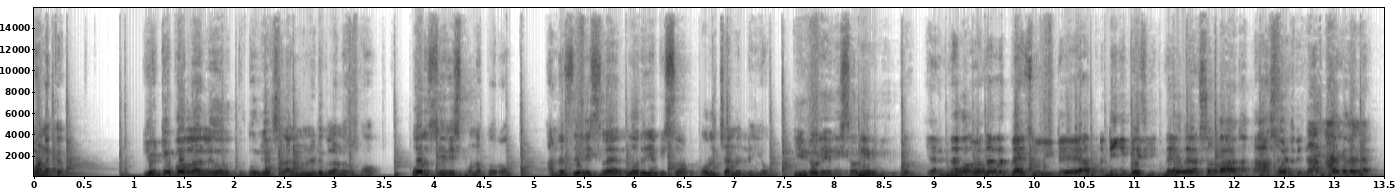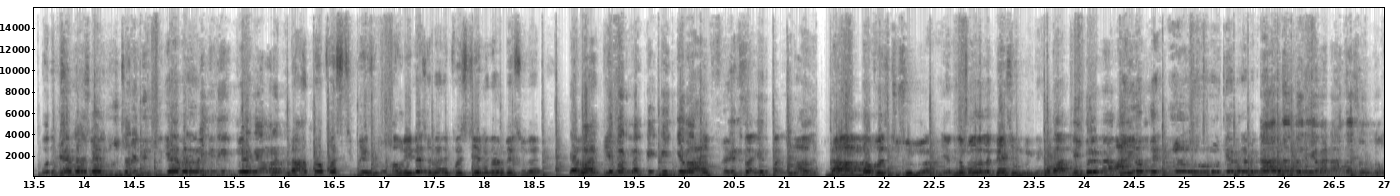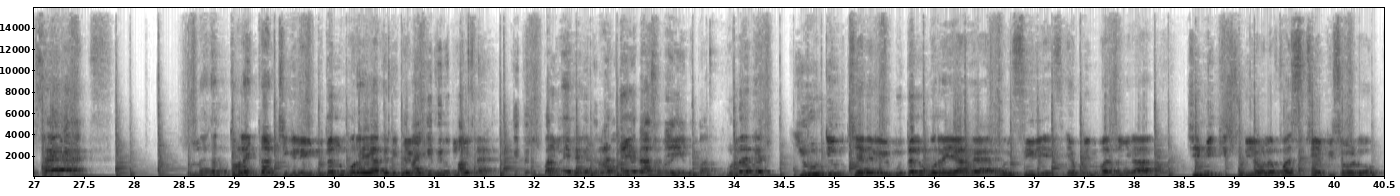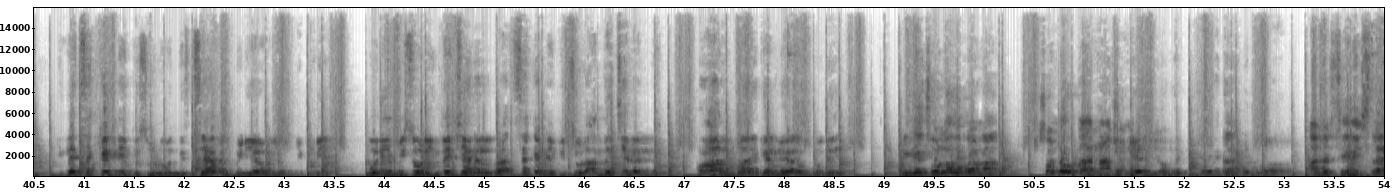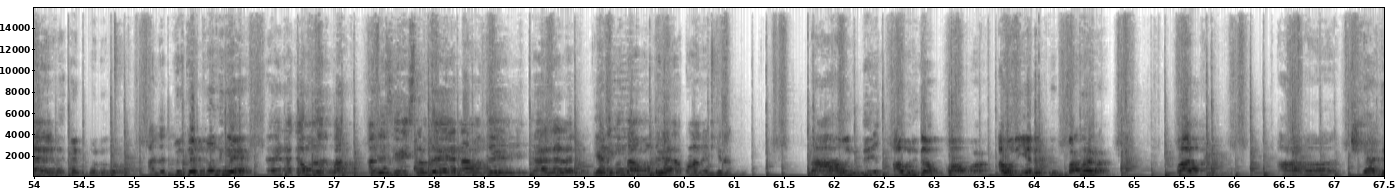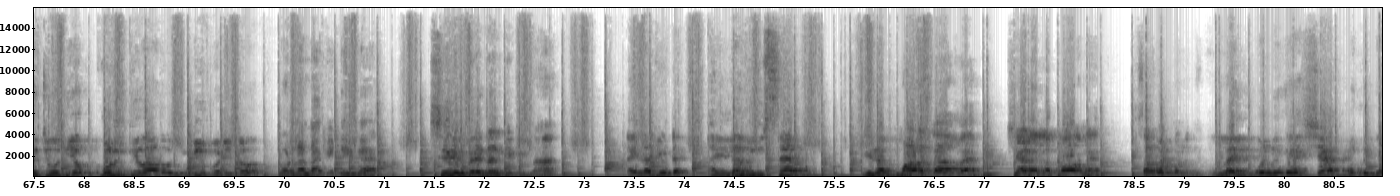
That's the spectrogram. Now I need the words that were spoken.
வணக்கம். யூடியூப் வரலாறு ஒரு குக்கிங் நியூஸ் நாங்கள் முன்னெடுக்கலாம்னு இருக்கோம். ஒரு சீரிஸ் பண்ண போறோம். அந்த சீரிஸ்ல ஒரு எபிசோட் ஒரு சேனல்லையும் இன்னொரு எபிசோட் என்ன முதல்ல பேச சொல்லிட்டு அப்புறம் நீங்க பேசிக்கிட்டு நான் சொல்லிட்டு நான் தான் ஃபர்ஸ்ட் பேசுவேன் அவர் என்ன சொன்னாரு? ஃபர்ஸ்ட் என்ன தான் பேசுவேன். நான் தான் ஃபர்ஸ்ட் சொல்லுவேன். என்ன முதல்ல பேச பேரு, நான் தான் பெரியவன், நான் தான் சொல்லணும். உலக தொலைக்காட்சிகளில் முதல் முறையாக தான். உலக யூடியூப் சேனலில் முதல் முறையாக ஒரு சீரியஸ் எப்படின்னு பாத்தீங்கன்னா ஜிமிக்கி ஸ்டுடியோல ஃபர்ஸ்ட் எபிசோடும் இல்ல செகண்ட் எபிசோடு வந்து சேவல் மீடியாவிலும் இப்படி ஒரு எபிசோடு இந்த சேனல்ல செகண்ட் எபிசோடு அந்த சேனல்ல மாறி மாறி கன்வே ஆகும் போது சொல்ல விடுறானா சொல்ல விட்டா நான் சொன்னேன். அந்த சீரிஸ்ல கட் பண்ணுவோம் அந்த கட் பண்ணுங்க. எனக்கு இருப்பா. அந்த சீரிஸ்ல வந்து நான் வந்து நான் இல்ல, இல்ல. எனக்கு வந்து அவன் வந்து அப்பா நினைக்கிறேன். நான் வந்து அவருக்கு அப்பாவா? அவரு எனக்கு மகனா? பார்த்து கொளுத்திலான ஒரு முடிவு பண்ணிட்டோம். ஒரு நல்லா கேட்டீங்க. சீரியல் பேர் என்னன்னு கேட்டீங்கன்னா I love you I love you sir இதை மறக்காம சேனல்ல பாருங்க. சப்போர்ட் பண்ணுங்க. லைக் பண்ணுங்க ஷேர் பண்ணுங்க.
